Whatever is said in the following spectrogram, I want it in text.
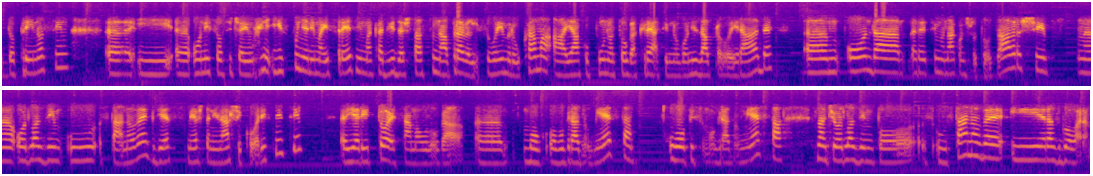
doprinosim e, i e, oni se osjećaju ispunjenima i sretnima kad vide šta su napravili svojim rukama a jako puno toga kreativnog oni zapravo i rade. Onda recimo nakon što to završi odlazim u stanove gdje su smješteni naši korisnici jer i to je sama uloga mog ovog radnog mjesta u opisu mog radnog mjesta. Znači odlazim po, u stanove i razgovaram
